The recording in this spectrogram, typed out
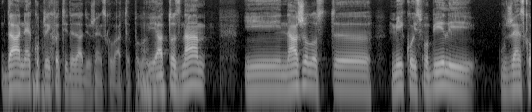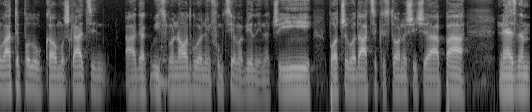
da neko prihvati da radi u ženskom vatepolu. -huh. Ja to znam i nažalost e, mi koji smo bili u ženskom vatepolu kao muškarci, a da mi smo na odgovornim funkcijama bili, znači i počeo od Ace Krstonešića, pa ne znam, e,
